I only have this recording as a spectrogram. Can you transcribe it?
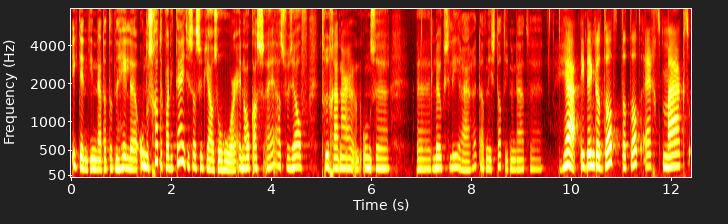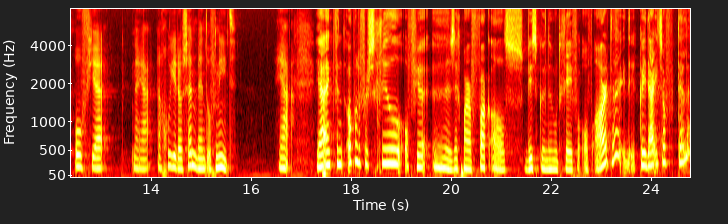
ik denk inderdaad dat het een hele onderschatte kwaliteit is als ik jou zo hoor. En ook als, hè, als we zelf teruggaan naar onze eh, leukste leraren, dan is dat inderdaad. eh, ja ik denk dat dat, dat dat echt maakt of je nou ja, een goede docent bent of niet. Ja, Ja, en ik vind ook wel een verschil of je eh, zeg maar vak als wiskunde moet geven of art. Kun je daar iets over vertellen?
